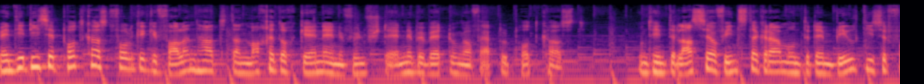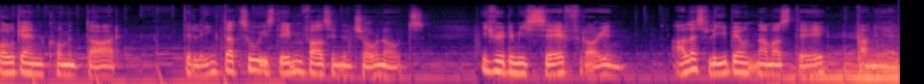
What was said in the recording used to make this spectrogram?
Wenn dir diese Podcast-Folge gefallen hat, dann mache doch gerne eine 5-Sterne-Bewertung auf Apple Podcast und hinterlasse auf Instagram unter dem Bild dieser Folge einen Kommentar. Der Link dazu ist ebenfalls in den Show Notes. Ich würde mich sehr freuen. Alles Liebe und Namaste, Daniel.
